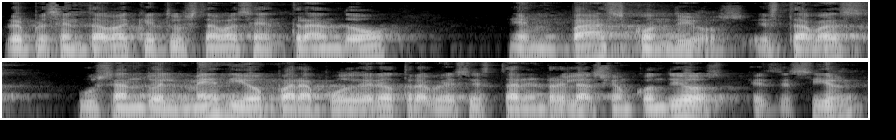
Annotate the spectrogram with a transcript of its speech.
representaba que tú estabas entrando en paz con Dios, estabas usando el medio para poder otra vez estar en relación con Dios, es decir,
